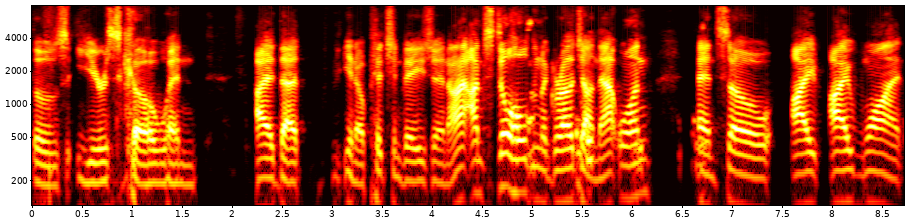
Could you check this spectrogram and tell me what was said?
those years ago when I had that you know pitch invasion. I, I'm still holding a grudge on that one, and so I I want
